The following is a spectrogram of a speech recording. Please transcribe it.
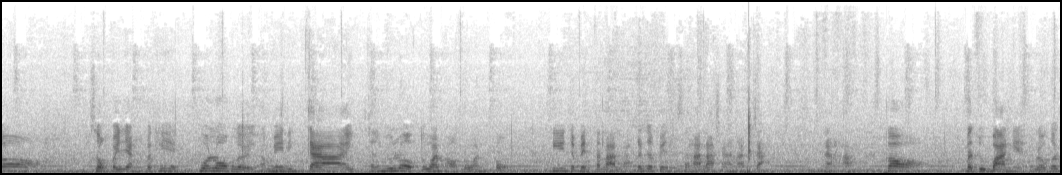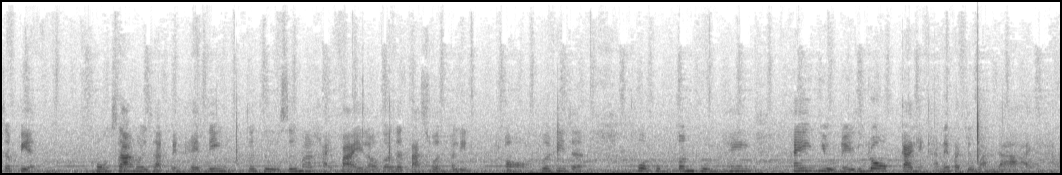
ก็ส่งไปยังประเทศทั่วโลกเลยอเมริกาทั้งยุโรปตะวันออกตะวันตก ที่จะเป็นตลาดหลักก็จะเป็นสหราชอาณาจักรนะคะ ก็ปัจจุบันเนี่ยเราก็จะเปลี่ยนโครงสร้างบริษัทเป็นเทรดดิ้งก็คือซื้อมาขายไปเราก็จะตัดส่วนผลิตออกเพื่อที่จะควบคุมต้นทุนให้ ให้อยู่ในโลกการแข่งขันในปัจจุบันได้ค่ะ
